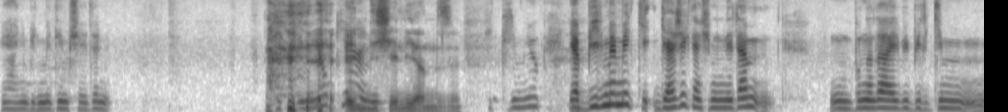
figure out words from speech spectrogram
Yani bilmediğim şeyden fikrim yok yani. Endişeli yalnız. Fikrim yok. Ya bilmemek gerçekten şimdi neden buna dair bir bilgim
